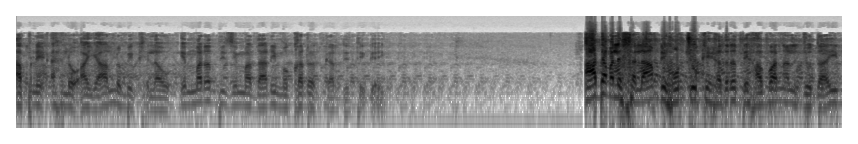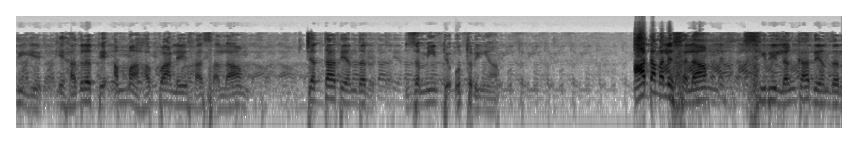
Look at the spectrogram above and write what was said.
अपने अहलो अयाल भी खिलाओ। ये मर्द की ज़िम्मेदारी मुकर कर दी गई। आदम सलाम की हो चुके हज़रत हवा न जुदाई भी है कि हज़रत अम्मा हवा सलाम जद्दा के अंदर ज़मीन से उतरिया। आदम अले सलाम श्रीलंका के अंदर,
